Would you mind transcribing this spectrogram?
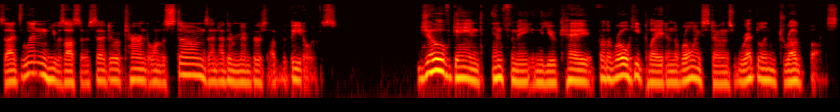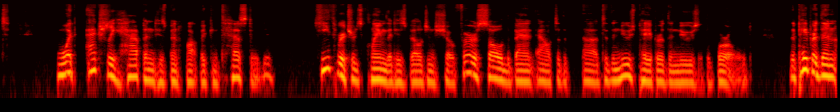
Besides Lennon, he was also said to have turned on the Stones and other members of the Beatles. Jove gained infamy in the UK for the role he played in the Rolling Stones' Redland drug bust. What actually happened has been hotly contested. Keith Richards claimed that his Belgian chauffeur sold the band out to the uh, to the newspaper The News of the World. The paper then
